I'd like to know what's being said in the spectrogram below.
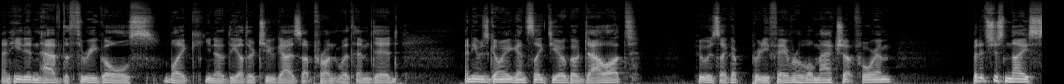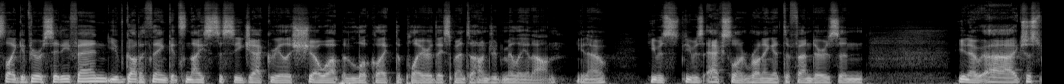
and he didn't have the three goals like you know the other two guys up front with him did, and he was going against like Diogo Dalot, who was like a pretty favorable matchup for him. but it's just nice. Like if you're a City fan, you've got to think it's nice to see Jack Grealish show up and look like the player they spent a hundred million on. You know, he was he was excellent running at defenders and you know uh, just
